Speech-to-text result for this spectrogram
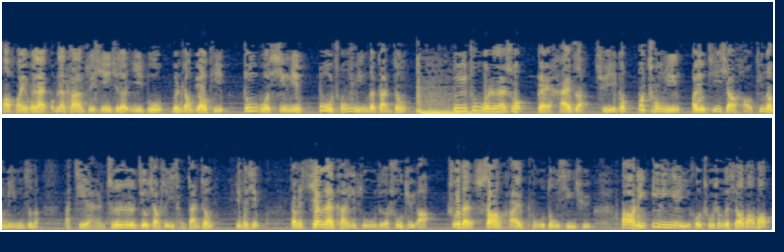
好，欢迎回来。我们来看最新一期的易读文章标题：中国姓名不重名的战争。对于中国人来说，给孩子取一个不重名而又吉祥好听的名字呢，那简直就像是一场战争。你不信？咱们先来看一组这个数据啊，说在上海浦东新区，二零一零年以后出生的小宝宝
